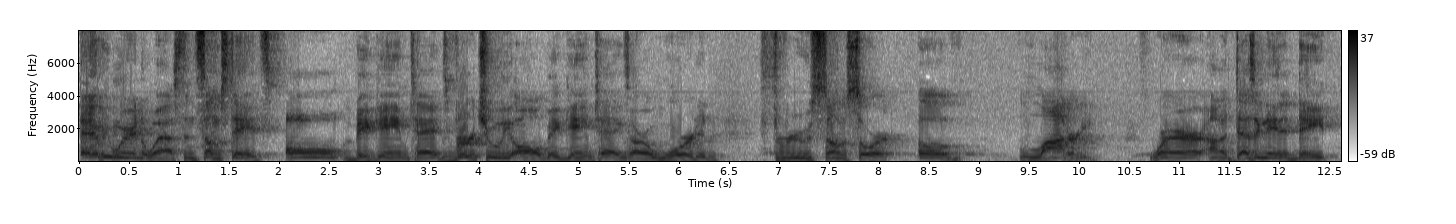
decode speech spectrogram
everywhere in the West. In some states, all big game tags, virtually all big game tags, are awarded through some sort of lottery, where on a designated date,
